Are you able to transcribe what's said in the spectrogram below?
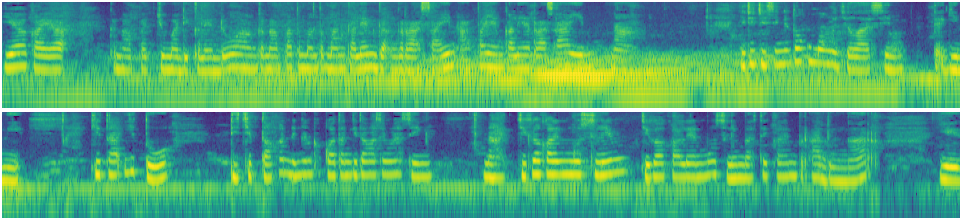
ya kayak kenapa cuma di kalian doang? Kenapa teman-teman kalian nggak ngerasain apa yang kalian rasain? Nah, jadi di sini tuh aku mau ngejelasin kayak gini. Kita itu diciptakan dengan kekuatan kita masing-masing. Nah, jika kalian muslim, jika kalian muslim pasti kalian pernah dengar ya,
